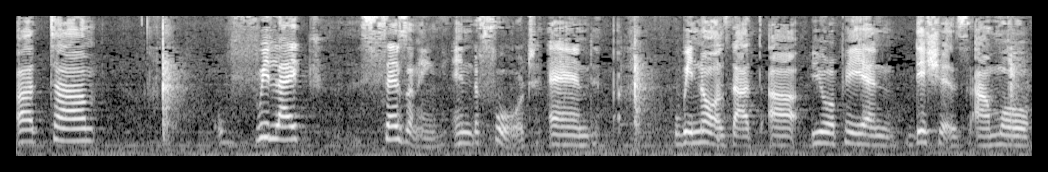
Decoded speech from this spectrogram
but um, we like seasoning in the food, and we know that uh, European dishes are more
